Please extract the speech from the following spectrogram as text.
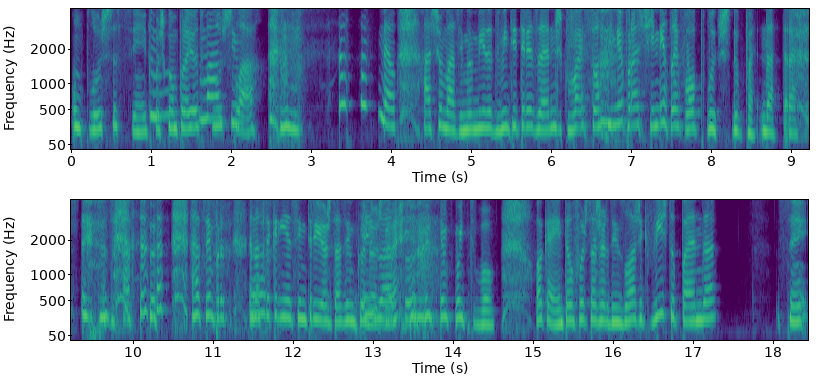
Um peluche, sim. E depois comprei outro peluche lá. Não, acho o máximo uma miúda de 23 anos que vai sozinha para a China e leva o peluche do panda atrás. Exato. Há sempre a nossa criança interior está sempre connosco, Exato. não é? Muito bom. Ok, então foste ao Jardim Zoológico, viste o panda. Sim,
